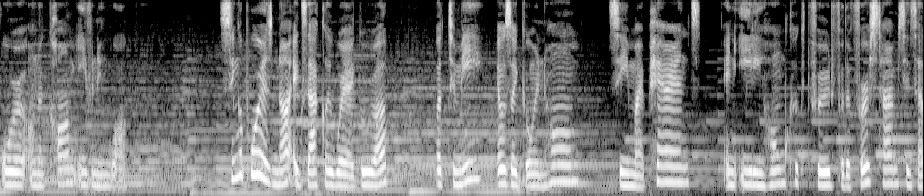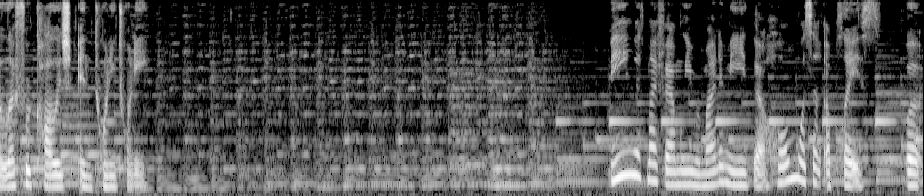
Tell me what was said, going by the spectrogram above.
or on a calm evening walk. Singapore is not exactly where I grew up, but to me, it was like going home, seeing my parents, and eating home cooked food for the first time since I left for college in 2020. Being with my family reminded me that home wasn't a place, but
